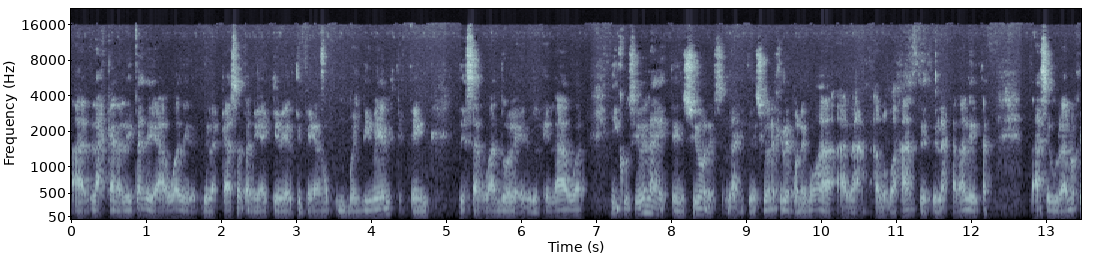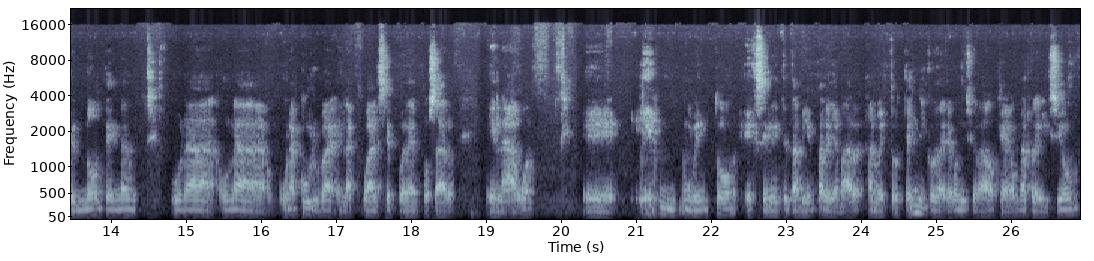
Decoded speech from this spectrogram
Las canaletas de agua de, la casa también hay que ver que tengan un buen nivel, que estén desaguando el, agua, inclusive las extensiones, las extensiones que le ponemos a, los bajantes de las canaletas, asegurarnos que no tengan una, una, curva en la cual se pueda posar el agua. Eh, es un momento excelente también para llamar a nuestro técnico de aire acondicionado que haga una revisión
